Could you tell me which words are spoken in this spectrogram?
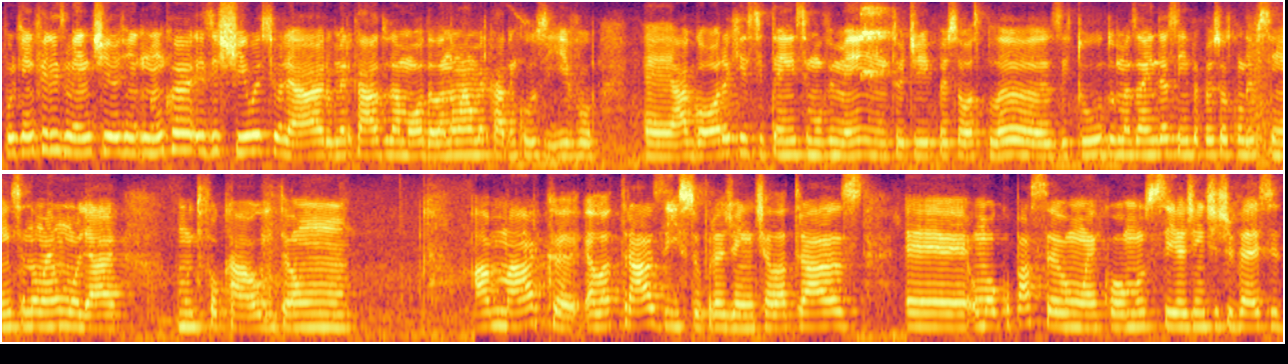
porque infelizmente a gente nunca existiu esse olhar. O mercado da moda ela não é um mercado inclusivo. É, agora que se tem esse movimento de pessoas plus e tudo, mas ainda assim para pessoas com deficiência não é um olhar muito focal. Então a marca ela traz isso pra gente, ela traz é, uma ocupação, é como se a gente estivesse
